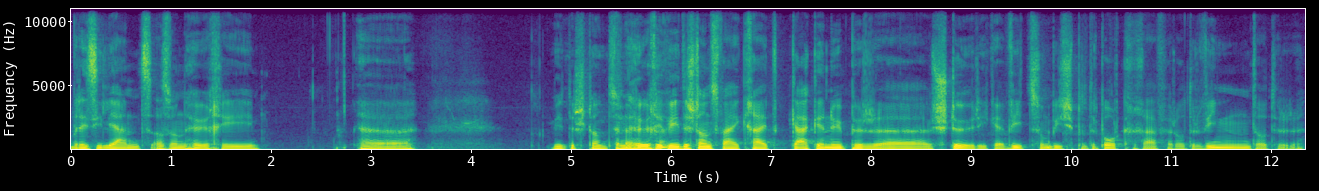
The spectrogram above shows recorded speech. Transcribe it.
Resilienz, also eine höhere äh, Widerstandsfähigkeit. Eine höhere Widerstandsfähigkeit gegenüber äh, Störungen, wie zum Beispiel der Borkenkäfer oder Wind oder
